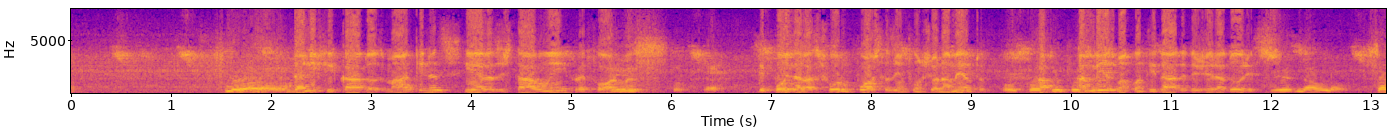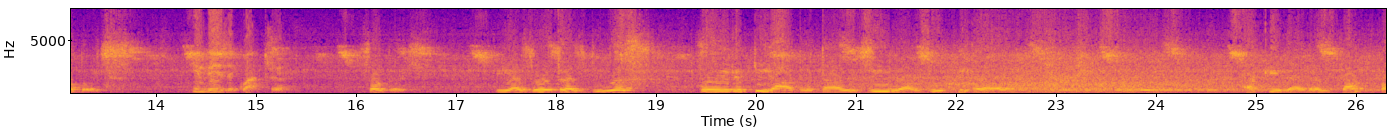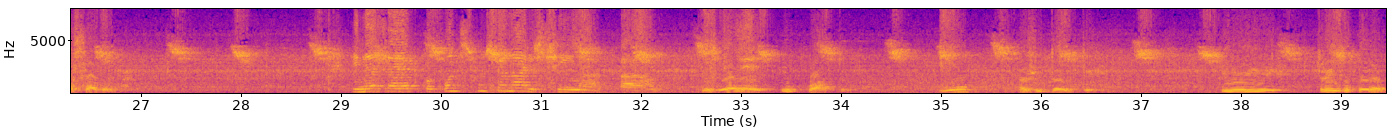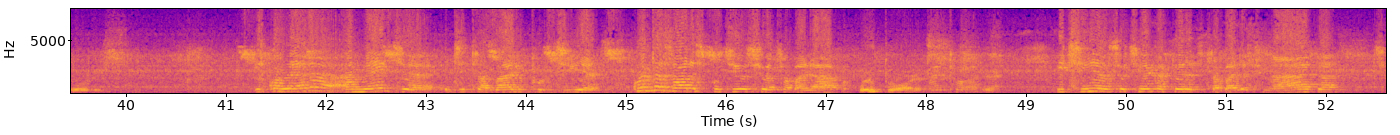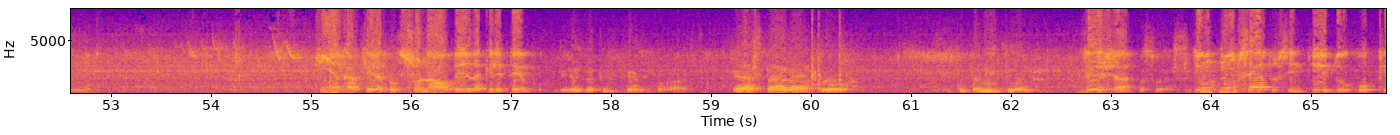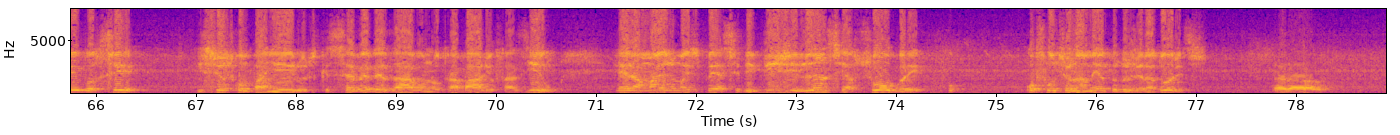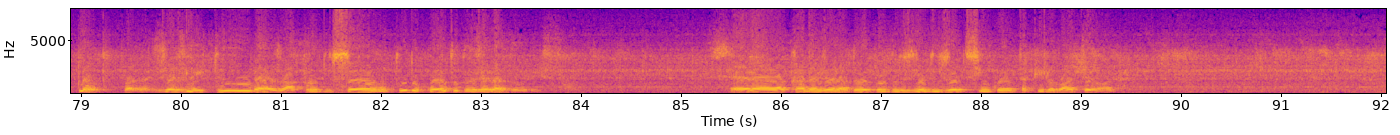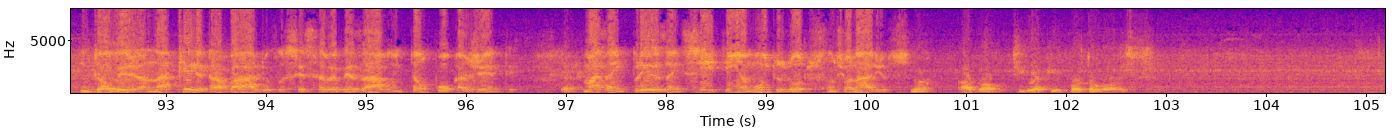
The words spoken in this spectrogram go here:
ah, Danificado as máquinas e elas estavam em reforma. isso, é, Depois elas foram postas em funcionamento? Postas em A, a funcionamento. mesma quantidade de geradores? não, não, só dois. Em vez de quatro. É, só dois. E as outras duas foi retirado da usina Zup, ah, aqui da Grande Campo, passado lá. E nessa época, quantos funcionários tinha a Eu estava usina? em quatro. Um ajudante e três operadores. E qual era a média de trabalho por dia? Quantas horas por dia o senhor trabalhava? Oito horas. Oito horas. E tinha, o senhor tinha carteira de trabalho assinada? Tinha. Tinha carteira profissional desde aquele tempo. Desde aquele tempo. Esta era do Companhia Ituana. Veja, de um, num certo sentido, o que você e seus companheiros que se revezavam no trabalho faziam era mais uma espécie de vigilância sobre o, o funcionamento dos geradores? Era, não, fazia as leituras, a produção, tudo quanto dos geradores. Era, cada gerador produzia 250 kWh. Então veja, naquele trabalho vocês se revezavam em tão pouca gente. É. Mas a empresa em si tinha muitos outros funcionários Não, ah bom, tinha aqui em Porto Góis.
